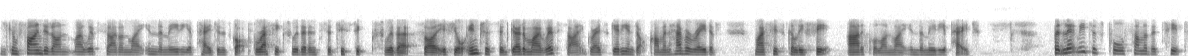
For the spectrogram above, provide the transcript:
you can find it on my website on my in the media page and it's got graphics with it and statistics with it so if you're interested go to my website gracegedeon.com and have a read of my fiscally fit article on my in the media page but let me just pull some of the tips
